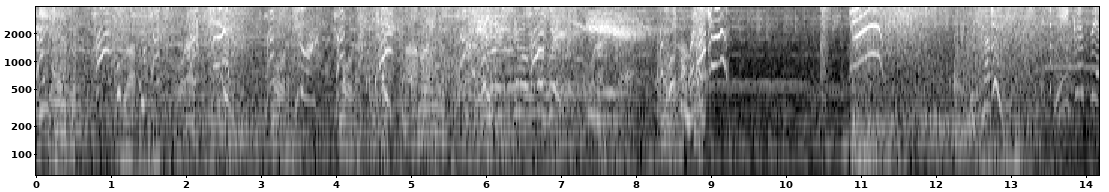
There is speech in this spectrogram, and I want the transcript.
たいけるぞ。ほらもうだ。もうだ。甘いな。今しちまったぜいえ。もうだ。お待たせくっすよ。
